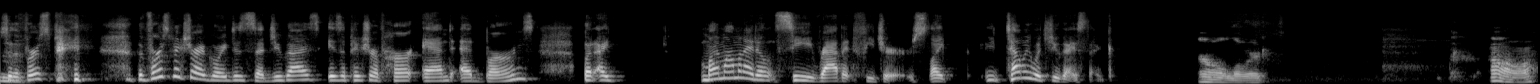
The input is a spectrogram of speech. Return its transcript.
So the Hmm. first the first picture I'm going to send you guys is a picture of her and Ed Burns, but I my mom and I don't see rabbit features. Like tell me what you guys think. Oh Lord. Oh,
